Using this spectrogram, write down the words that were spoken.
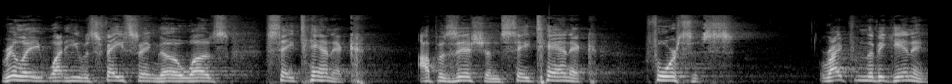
Really, what he was facing, though, was satanic opposition, satanic forces. Right from the beginning,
